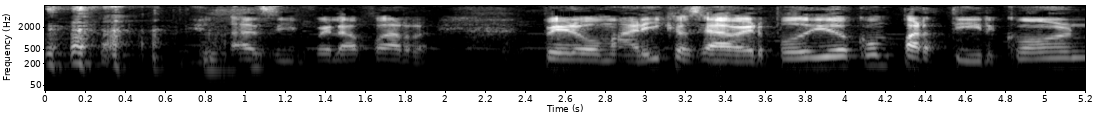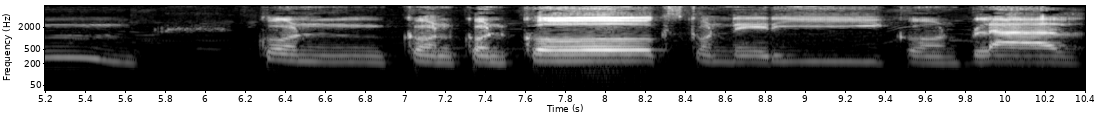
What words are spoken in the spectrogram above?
Así fue la farra. Pero, marica, o sea, haber podido compartir con, con, con, con Cox, con Neri, con Vlad,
